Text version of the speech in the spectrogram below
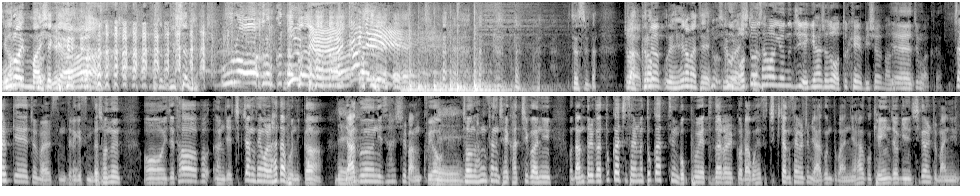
울어 임마 이 예. 새끼야. 무슨 미션 울어 그럼 끝난 거야. 좋습니다. 자, 좋아요. 그럼 우리 혜남한테 그 질문하시죠. 어떤 상황이었는지 얘기하셔서 어떻게 미션 받으실 예, 것좀 같아요. 짧게 좀 말씀드리겠습니다. 저는 어 이제 사업 어, 이제 직장 생활을 하다 보니까 네. 야근이 사실 많고요. 네. 저는 항상 제 가치관이 어, 남들과 똑같이 살면 똑같은 목표에 도달할 거라고 해서 직장 생활 좀 야근도 많이 하고 개인적인 시간을 좀 많이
